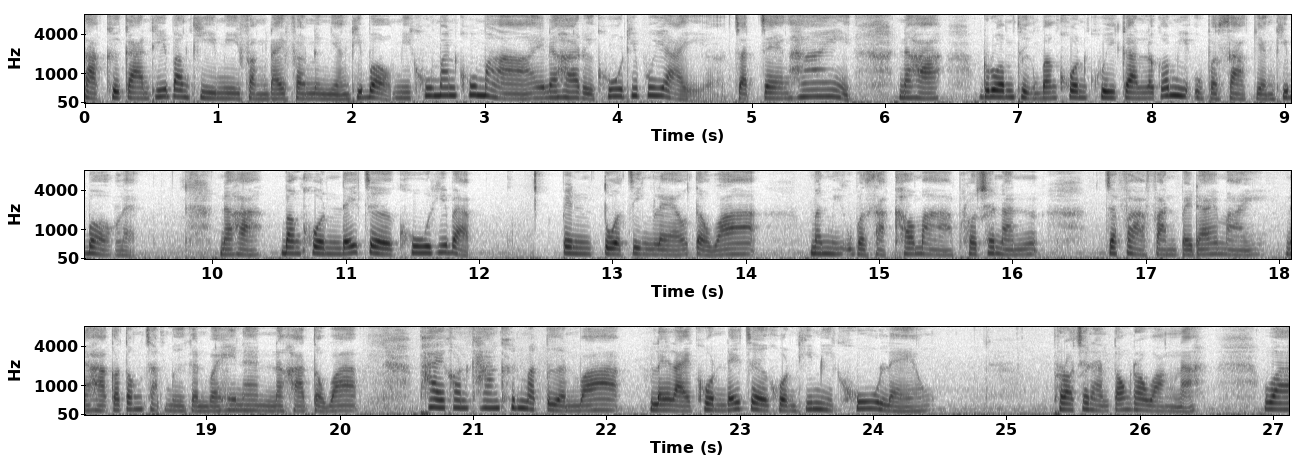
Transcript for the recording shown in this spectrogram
สรรคคือการที่บางทีมีฝั่งใดฝั่งหนึ่งอย่างที่บอกมีคู่มั่นคู่หมายนะคะ หรือคู่ที่ผู้ใหญ่จัดแจงให้นะคะ รวมถึงบางคนคุยกัน แล้วก็มีอุปสรรคอย่างที่บอกแหละนะคะ บางคนได้เจอคู่ที่แบบเป็นตัวจริงแล้วแต่ว่ามันมีอุปสรรคเข้ามา เพราะฉะนั้นจะฝ่าฟันไปได้ไหมนะคะ ก็ต้องจับมือกันไว้ให้แน่นนะคะ แต่ว่าไพ่ค่อนข้างขึ้นมาเตือนว่าหลาย ๆ คนได้เจอคนที่มีคู่แล้ว เพราะฉะนั้นต้องระวังนะ ว่า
